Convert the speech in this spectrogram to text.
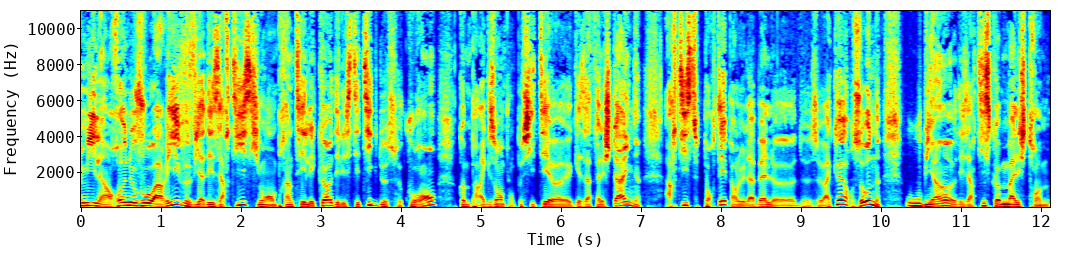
2000, un renouveau arrive via des artistes qui ont emprunté les codes et l'esthétique de ce courant, comme par exemple on peut citer euh, Geza Felstein, artiste porté par le label euh, de The Hacker, Zone, ou bien euh, des artistes comme Maelstrom.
